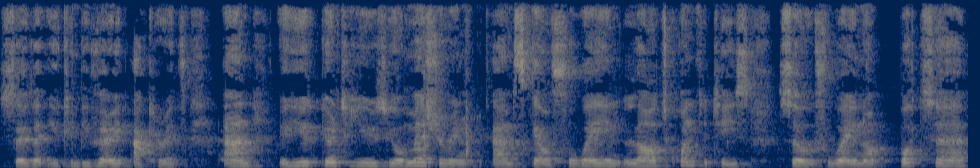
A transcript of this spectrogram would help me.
so that you can be very accurate. And you're going to use your measuring um, scale for weighing large quantities, so for weighing up butter,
